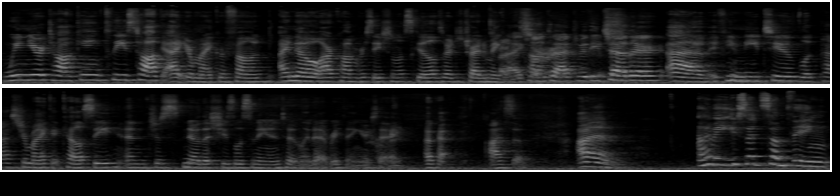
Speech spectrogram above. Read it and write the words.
when you're talking, please talk at your microphone. I know our conversational skills are to try to make I'm eye sorry. contact with each Yes. other. Um, if you need to, look past your mic at Kelsey and just know that she's listening intently to everything you're saying. Okay, awesome. Um, I mean, you said something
